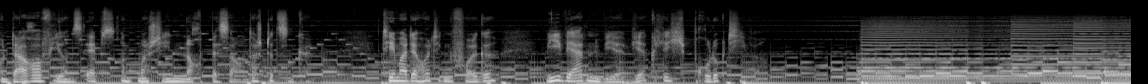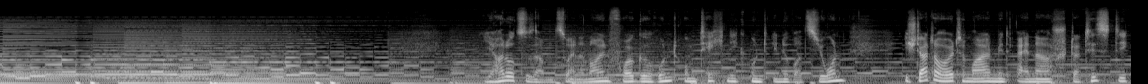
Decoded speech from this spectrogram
und darauf, wie uns Apps und Maschinen noch besser unterstützen können. Thema der heutigen Folge: Wie werden wir wirklich produktiver? Ja, hallo zusammen zu einer neuen Folge rund um Technik und Innovation. Ich starte heute mal mit einer Statistik,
